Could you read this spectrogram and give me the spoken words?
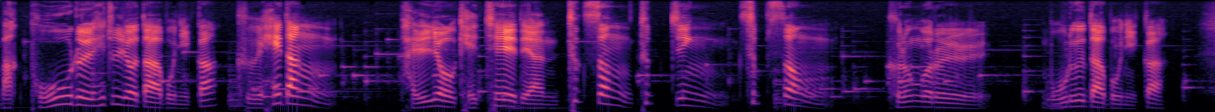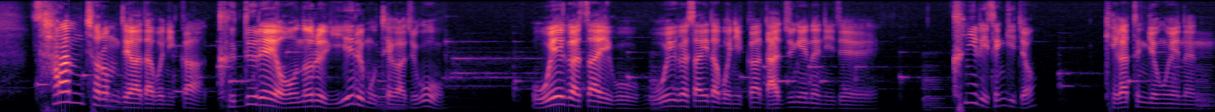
막 보호를 해주려다 보니까 그 해당 반려 개체에 대한 특성, 특징, 습성 그런 거를 모르다 보니까 사람처럼 대하다 보니까 그들의 언어를 이해를 못 해가지고 오해가 쌓이고 오해가 쌓이다 보니까 나중에는 이제 큰일이 생기죠. 개 같은 경우에는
